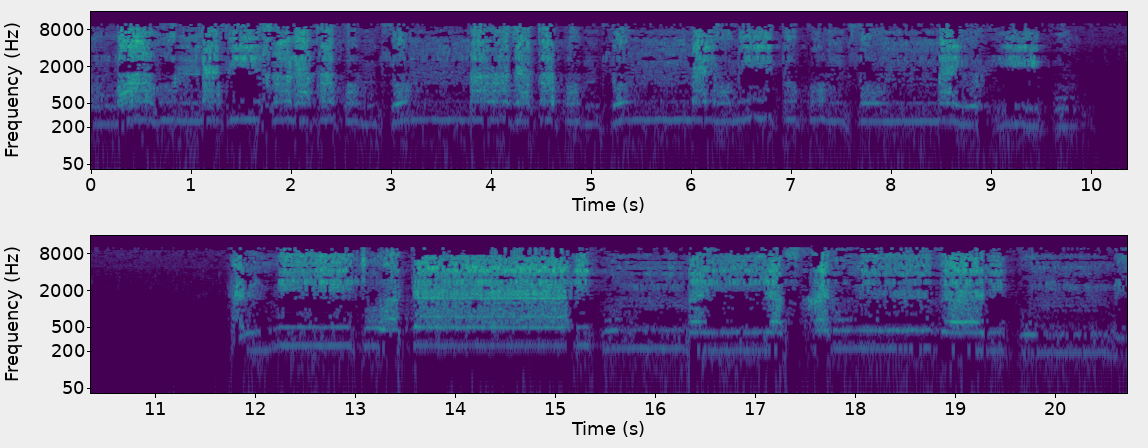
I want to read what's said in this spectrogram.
الله الذي خلقكم ثم رزقكم ثم يميتكم ثم يحييكم هل من شركائكم من يفعل من ذلكم من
